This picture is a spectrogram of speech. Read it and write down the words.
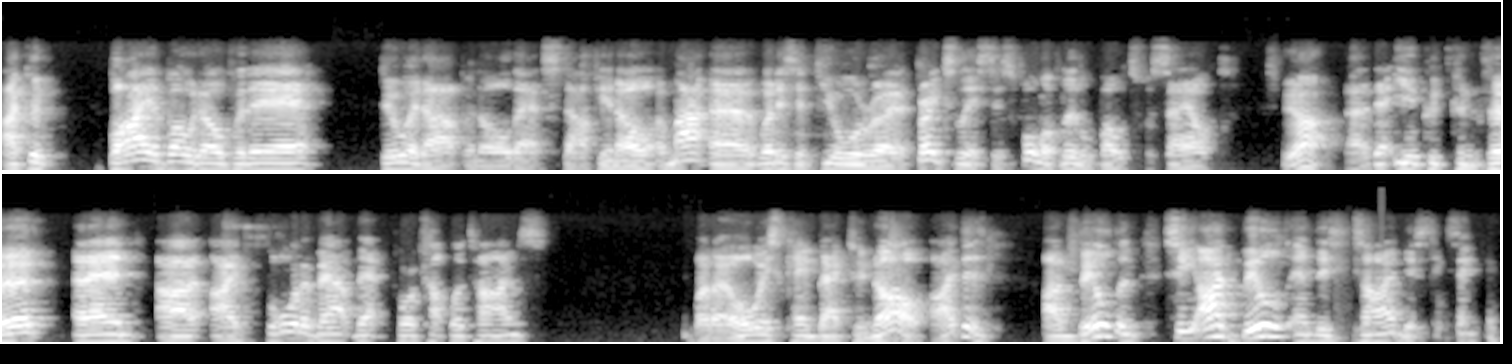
I could buy a boat over there, do it up, and all that stuff. You know, uh, what is it? Your uh, Craigslist is full of little boats for sale. Yeah. Uh, that you could convert. And I, I thought about that for a couple of times, but I always came back to no, I did. I'm building. See, I build and design this thing. Thank you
